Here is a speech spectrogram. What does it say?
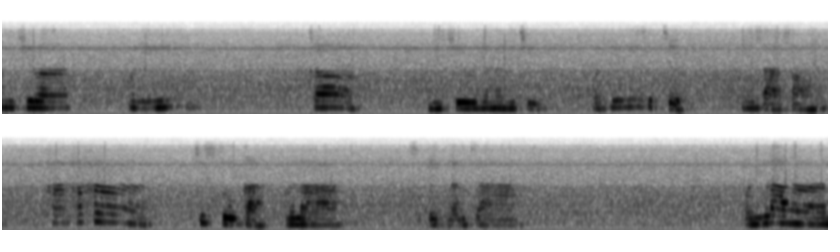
อนนิชิวะวันนี้ก็มีคิวนานามิจิวันที่ 27เมษายน2555ชิซูกะ เวลา 11นาฬิกา วันนี้ลางาน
